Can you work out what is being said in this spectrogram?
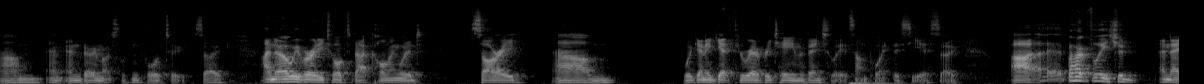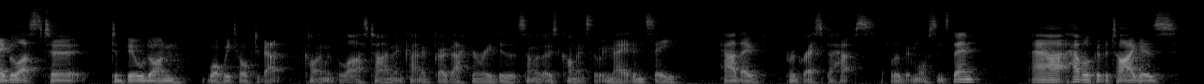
um, and, and very much looking forward to. So I know we've already talked about Collingwood. Sorry. Um, we're going to get through every team eventually at some point this year. So uh, hopefully it should enable us to to build on what we talked about Collingwood the last time and kind of go back and revisit some of those comments that we made and see how they've progressed perhaps a little bit more since then. Uh, have a look at the Tigers.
